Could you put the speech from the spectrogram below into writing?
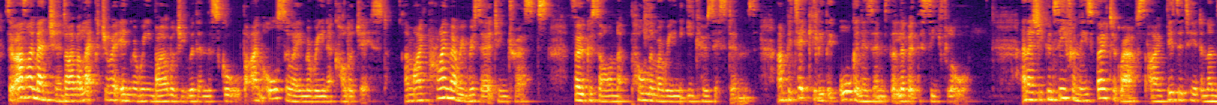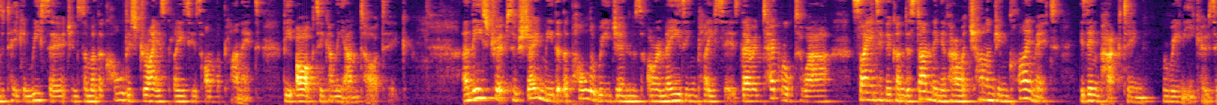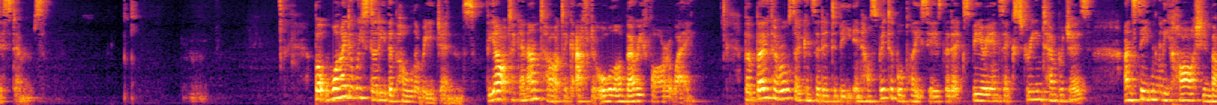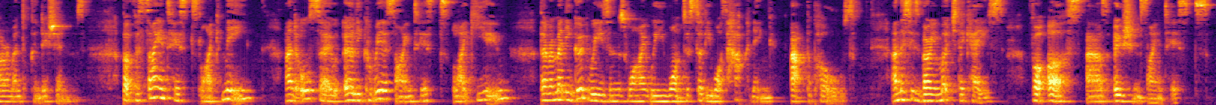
So, as I mentioned, I'm a lecturer in marine biology within the school, but I'm also a marine ecologist, and my primary research interests focus on polar marine ecosystems, and particularly the organisms that live at the seafloor. And as you can see from these photographs, I've visited and undertaken research in some of the coldest, driest places on the planet, the Arctic and the Antarctic. And these trips have shown me that the polar regions are amazing places. They're integral to our scientific understanding of how a challenging climate is impacting marine ecosystems. But why do we study the polar regions? The Arctic and Antarctic, after all, are very far away but both are also considered to be inhospitable places that experience extreme temperatures and seemingly harsh environmental conditions. But for scientists like me, and also early career scientists like you, there are many good reasons why we want to study what's happening at the poles. And this is very much the case for us as ocean scientists.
